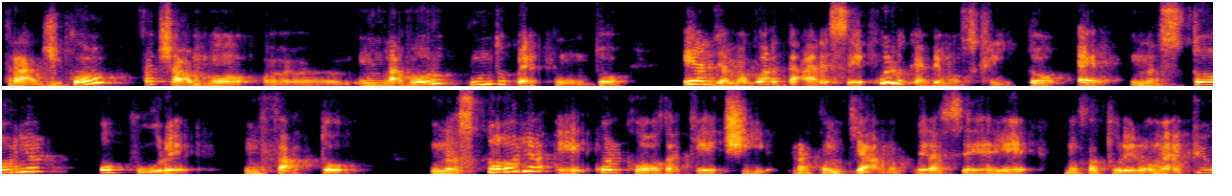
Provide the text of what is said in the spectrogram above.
tragico, facciamo eh, un lavoro punto per punto e andiamo a guardare se quello che abbiamo scritto è una storia oppure un fatto. Una storia è qualcosa che ci raccontiamo, della serie non fatturerò mai più,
